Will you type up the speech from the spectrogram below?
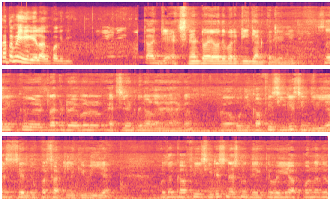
ਖਤਮ ਹੀ ਸੀਗੇ ਲਗਭਗ ਜੀ। ਇੱਕ ਅੱਜ ਐਕਸੀਡੈਂਟ ਹੋਇਆ ਉਹਦੇ ਬਾਰੇ ਕੀ ਜਾਣਕਾਰੀ ਹੈਗੀ? ਸਰ ਇੱਕ ਟਰੱਕ ਡਰਾਈਵਰ ਐਕਸੀਡੈਂਟ ਦੇ ਨਾਲ ਆਇਆ ਹੈਗਾ। ਅ, ਉਹਦੀ ਕਾਫੀ ਸੀਰੀਅਸ ਇੰਜਰੀ ਹੈ ਸਿਰ ਦੇ ਉੱਪਰ ਸੱਟ ਲੱਗੀ ਹੋਈ ਹੈ ਉਹਦਾ ਕਾਫੀ ਸੀਰੀਅਸਨੈਸ ਨੂੰ ਦੇਖਦੇ ਹੋਏ ਆਪਾਂ ਉਹਨਾਂ ਦਾ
